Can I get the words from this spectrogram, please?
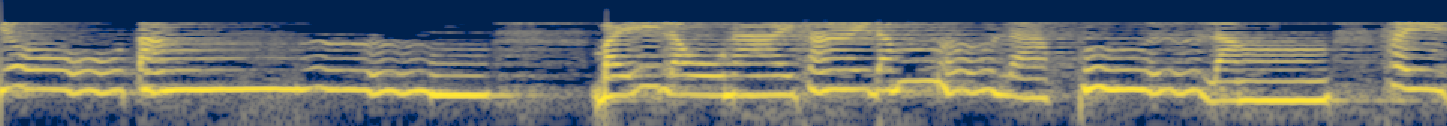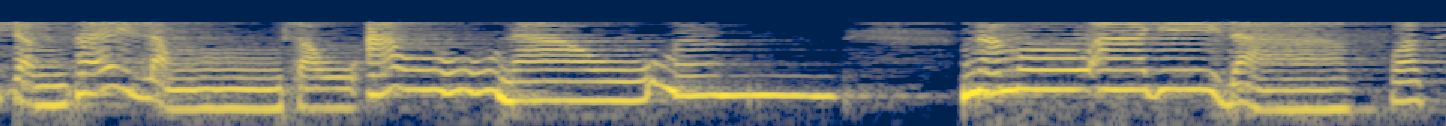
vô tâm Bảy lâu nay sai đắm lạc lầm, Thấy trần thế lòng sầu áo nào. Nam mô A Di Đà Phật.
